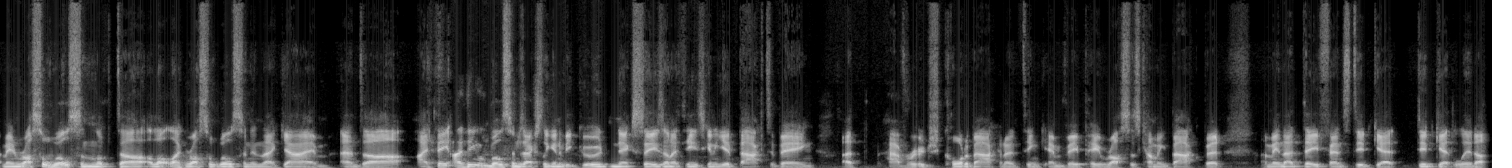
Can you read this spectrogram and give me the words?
I mean, Russell Wilson looked uh, a lot like Russell Wilson in that game, and uh, I think I think Wilson is actually going to be good next season. I think he's going to get back to being a average quarterback, I think MVP Russ is coming back. But I mean, that defense did get did get lit up.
